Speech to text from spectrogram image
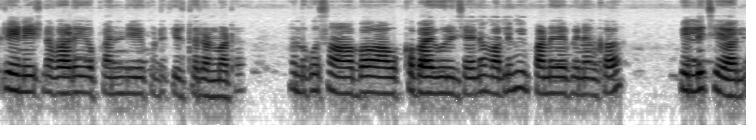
క్రేన్ వేసిన కాడ ఇక పని చేయకుండా తిడతారు అనమాట అందుకోసం ఆ బా ఒక్క బావి గురించి అయినా మళ్ళీ మేము పండుగ అయిపోయినాక వెళ్ళి చేయాలి.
